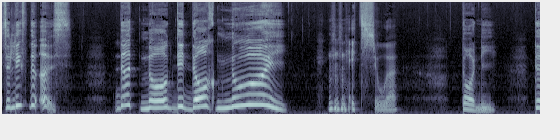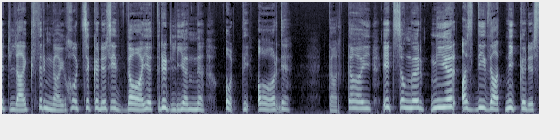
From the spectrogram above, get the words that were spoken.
se liefde is. Dit nog die dag nooi. Net so. Donnie. Dit lyk vir my God se kinders het daai troetlene op die aarde. Daarty het songer meer as die wat nie kinders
